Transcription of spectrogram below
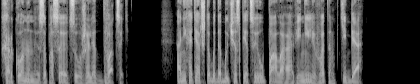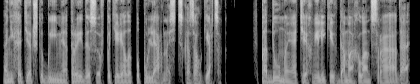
Харконнены запасаются уже лет двадцать. Они хотят, чтобы добыча специй упала, а винили в этом тебя. Они хотят, чтобы имя Трейдесов потеряло популярность, сказал герцог. Подумай о тех великих домах Лансраада,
